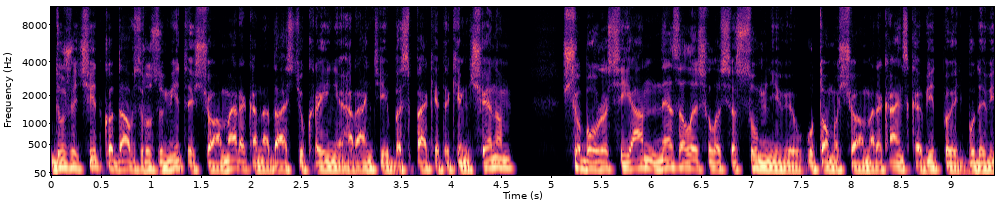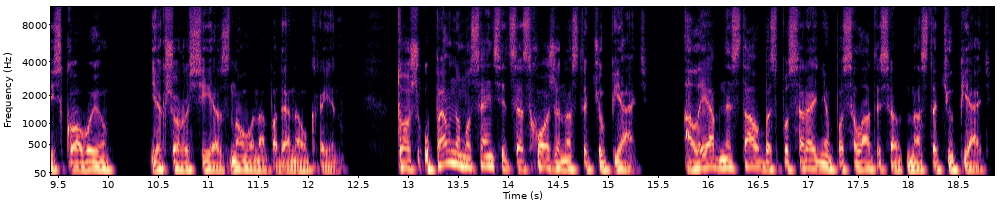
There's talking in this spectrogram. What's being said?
дуже чітко дав зрозуміти, що Америка надасть Україні гарантії безпеки таким чином, щоб у росіян не залишилося сумнівів у тому, що американська відповідь буде військовою, якщо Росія знову нападе на Україну. Тож у певному сенсі це схоже на статтю 5, але я б не став безпосередньо посилатися на статтю 5,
